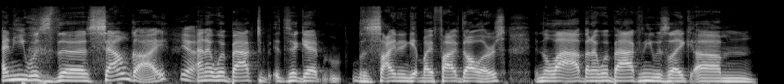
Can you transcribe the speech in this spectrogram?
and he was the sound guy. Yeah. And I went back to to get the sign and get my five dollars in the lab, and I went back, and he was like, um,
